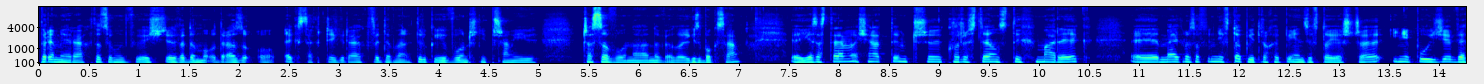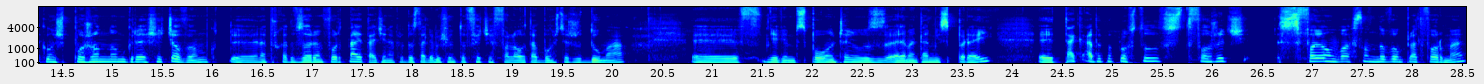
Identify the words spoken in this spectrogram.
premierach, to co mówiłeś, wiadomo od razu o eksach, czy grach wydawanych tylko i wyłącznie, przynajmniej czasowo na nowego Xboxa. Y, ja zastanawiam się nad tym, czy korzystając z tych marek, y, Microsoft nie wtopi trochę pieniędzy w to jeszcze i nie pójdzie w jakąś porządną grę sieciową, na przykład wzorem Fortnite'a, gdzie naprawdę dostalibyśmy to w świecie Fallouta bądź też Duma, nie wiem, z połączeniu z elementami Spray, tak aby po prostu stworzyć swoją własną nową platformę,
